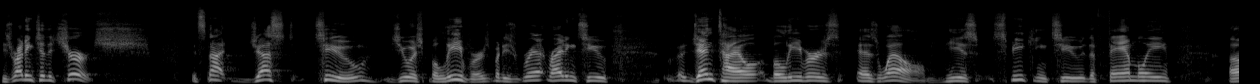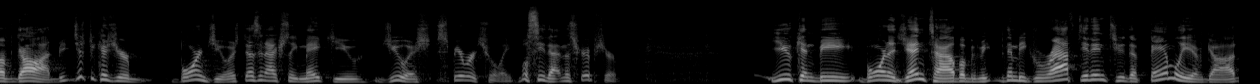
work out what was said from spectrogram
He's writing to the church. It's not just to Jewish believers, but he's writing to Gentile believers as well. He is speaking to the family of God. Just because you're born Jewish doesn't actually make you Jewish spiritually. We'll see that in the scripture you can be born a Gentile, but then be grafted into the family of God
